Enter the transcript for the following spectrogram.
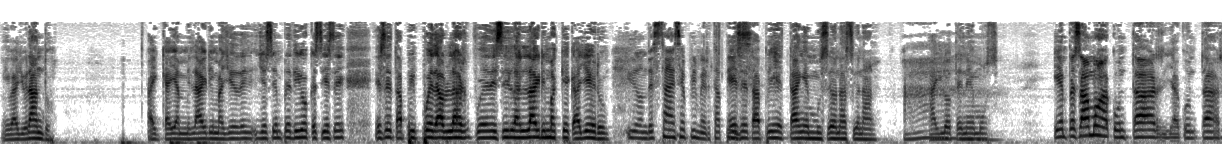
Me iba llorando. Ahí caían mis lágrimas. Yo, yo siempre digo que si ese, ese tapiz puede hablar, puede decir las lágrimas que cayeron. ¿Y dónde está ese primer tapiz? Ese tapiz está en el Museo Nacional. Ah. Ahí lo tenemos. Y empezamos a contar y a contar.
